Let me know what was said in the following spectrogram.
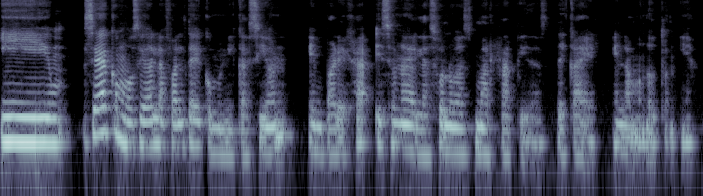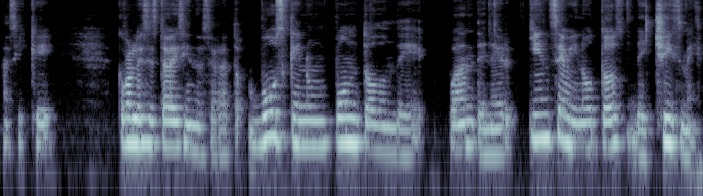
Y sea como sea, la falta de comunicación en pareja es una de las formas más rápidas de caer en la monotonía. Así que, como les estaba diciendo hace rato, busquen un punto donde puedan tener 15 minutos de chisme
